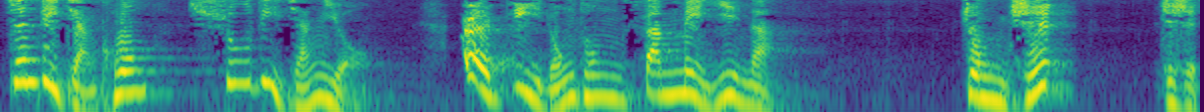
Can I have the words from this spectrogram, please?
真谛讲空。书地讲有，二谛融通三昧印呐。总持就是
